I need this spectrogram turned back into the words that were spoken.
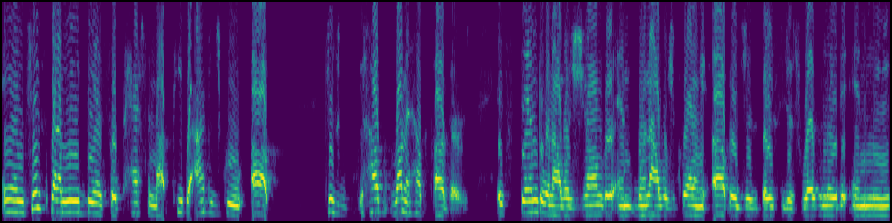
And just by me being so passionate about people, I just grew up just help, want to help others it stemmed when I was younger and when I was growing up, it just basically just resonated in me.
